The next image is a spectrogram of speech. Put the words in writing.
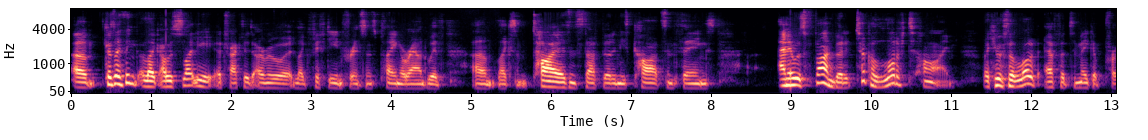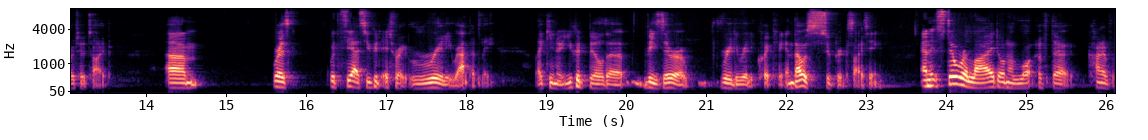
Because um, I think like I was slightly attracted. I remember like 15, for instance, playing around with um, like some tires and stuff, building these carts and things, and it was fun, but it took a lot of time. Like it was a lot of effort to make a prototype. Um, whereas with CS, you could iterate really rapidly. Like, you know, you could build a V0 really, really quickly. And that was super exciting. And it still relied on a lot of the kind of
